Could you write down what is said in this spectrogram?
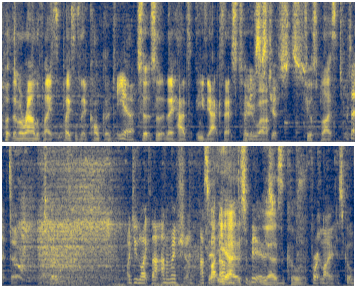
put them around the place places they've conquered, Yeah. to, so that they had easy access to uh, just fuel supplies. to protect it. I do like that animation. As it Uh, um, yeah, it's, disappears. yeah, it's cool. bright light. It's cool.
